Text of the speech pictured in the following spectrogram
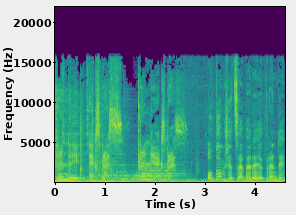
Trendy Express. Trendy Express. O tom, že CBD je trendy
